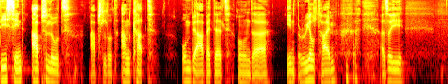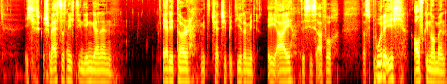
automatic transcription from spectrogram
die sind absolut, absolut uncut, unbearbeitet und äh, in real time. also ich, ich schmeiß das nicht in irgendeinen Editor mit ChatGPT oder mit AI. Das ist einfach das pure Ich aufgenommen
